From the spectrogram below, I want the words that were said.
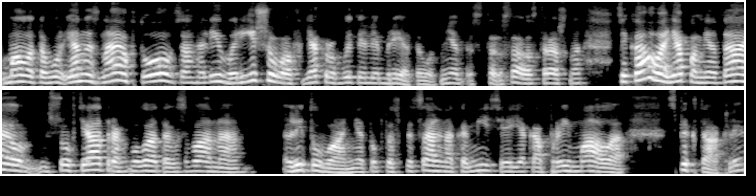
мало того, я не знаю, хто взагалі вирішував, як робити лібрети. От мені стало страшно цікаво. Я пам'ятаю, що в театрах була так звана літування, тобто спеціальна комісія, яка приймала спектаклі.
